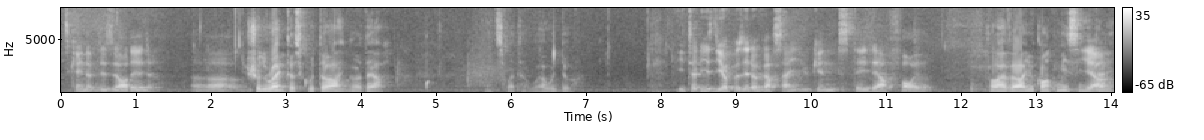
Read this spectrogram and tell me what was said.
It's kind of deserted. Uh, you should rent a scooter and go there. That's what I would do. Italy is the opposite of Versailles. You can stay there for Forever, you can't miss in Yeah. Italy.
